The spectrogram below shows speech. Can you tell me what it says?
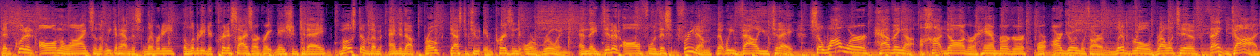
that put it all on the line so that we could have this liberty, the liberty to criticize our great nation today? Most of them ended up broke, destitute, imprisoned, or ruined. And they did it all for this freedom that we value today. So while we're having a, a hot dog or a hamburger or arguing with our liberal relative, thank God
